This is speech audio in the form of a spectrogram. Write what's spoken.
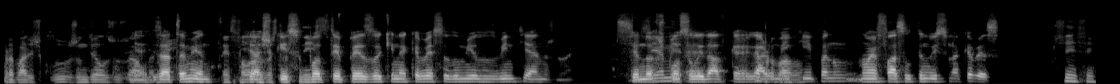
para vários clubes, um deles o Real É, exatamente. E acho que isso nisso. pode ter peso aqui na cabeça do miúdo de 20 anos, não é? Tendo sim, a é responsabilidade é, de carregar é uma equipa, não, não é fácil tendo isso na cabeça. Sim, sim.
